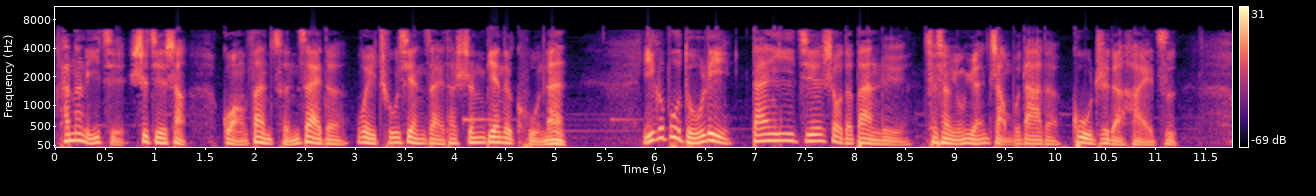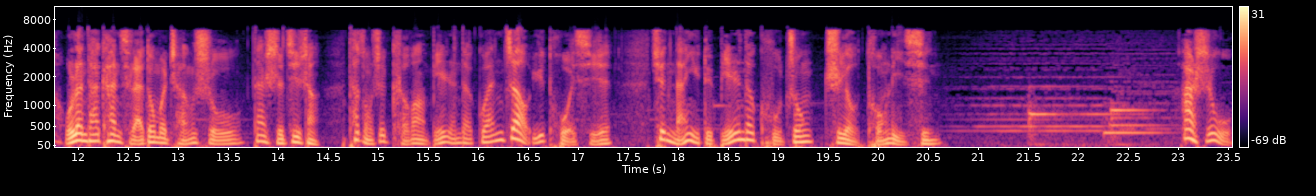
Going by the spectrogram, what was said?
他能理解世界上广泛存在的未出现在他身边的苦难。一个不独立、单一接受的伴侣，就像永远长不大的固执的孩子。无论他看起来多么成熟，但实际上他总是渴望别人的关照与妥协，却难以对别人的苦衷持有同理心。二十五。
